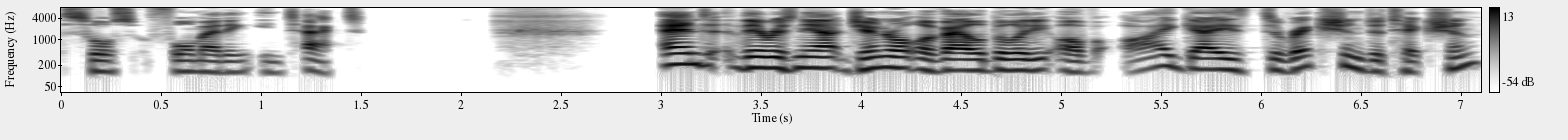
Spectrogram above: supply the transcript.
source formatting intact. And there is now general availability of eye gaze direction detection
